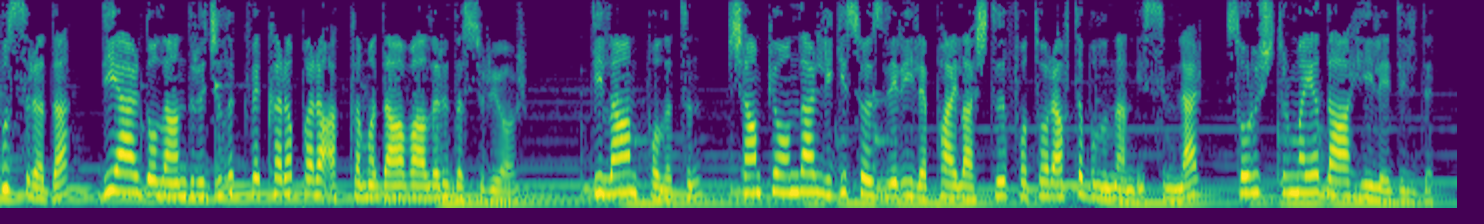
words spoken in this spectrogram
Bu sırada, diğer dolandırıcılık ve kara para aklama davaları da sürüyor. Dilan Polat'ın, Şampiyonlar Ligi sözleriyle paylaştığı fotoğrafta bulunan isimler, soruşturmaya dahil edildi.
